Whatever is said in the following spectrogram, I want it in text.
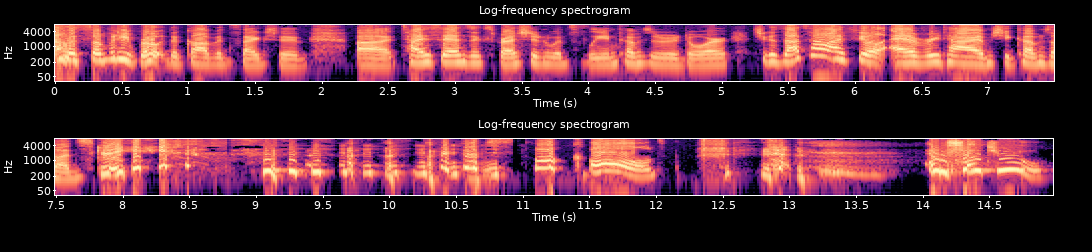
Oh, somebody wrote in the comment section, uh, Tai-San's expression when Salene comes to her door. She goes, That's how I feel every time she comes on screen. it's so cold. And so true.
